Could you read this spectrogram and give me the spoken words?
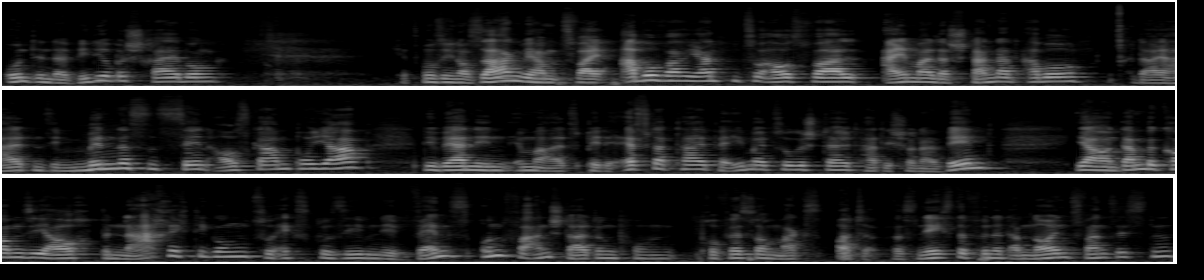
und in der Videobeschreibung. Jetzt muss ich noch sagen, wir haben zwei Abo-Varianten zur Auswahl. Einmal das Standard-Abo, da erhalten Sie mindestens 10 Ausgaben pro Jahr. Die werden Ihnen immer als PDF-Datei per E-Mail zugestellt, hatte ich schon erwähnt. Ja, und dann bekommen Sie auch Benachrichtigungen zu exklusiven Events und Veranstaltungen von Professor Max Otte. Das nächste findet am 29.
